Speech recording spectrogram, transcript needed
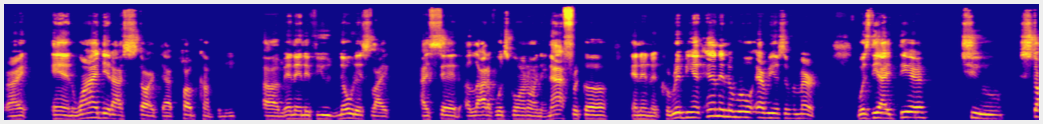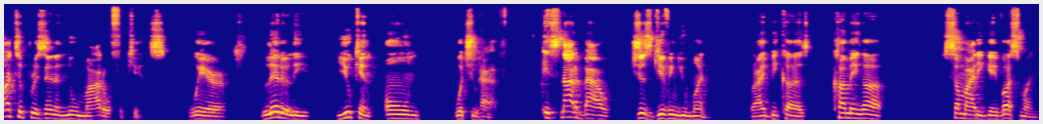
right? And why did I start that pub company? Um, and then if you notice, like I said, a lot of what's going on in Africa and in the Caribbean and in the rural areas of America was the idea to start to present a new model for kids where literally you can own what you have. It's not about just giving you money, right? Because coming up, somebody gave us money,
